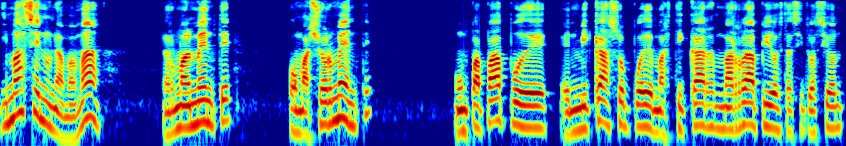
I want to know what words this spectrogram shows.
Y más en una mamá. Normalmente, o mayormente, un papá puede, en mi caso, puede masticar más rápido esta situación,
